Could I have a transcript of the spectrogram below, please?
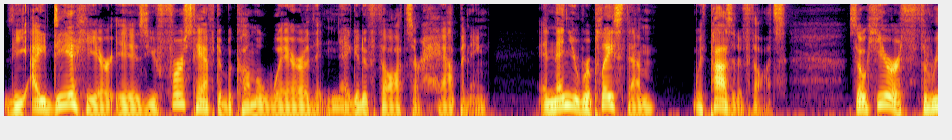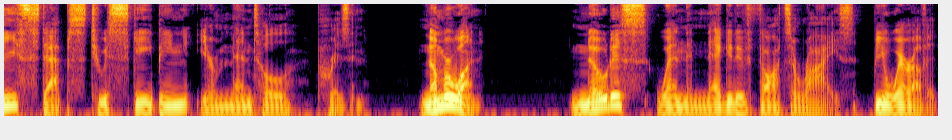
The idea here is you first have to become aware that negative thoughts are happening, and then you replace them with positive thoughts. So here are three steps to escaping your mental prison. Number one, notice when the negative thoughts arise. Be aware of it.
